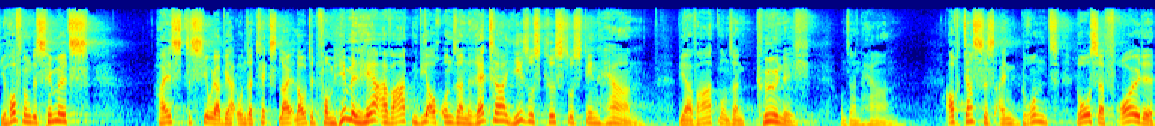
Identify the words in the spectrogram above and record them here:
Die Hoffnung des Himmels heißt es hier, oder wir, unser Text lautet, vom Himmel her erwarten wir auch unseren Retter, Jesus Christus, den Herrn. Wir erwarten unseren König, unseren Herrn. Auch das ist ein Grund großer Freude,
